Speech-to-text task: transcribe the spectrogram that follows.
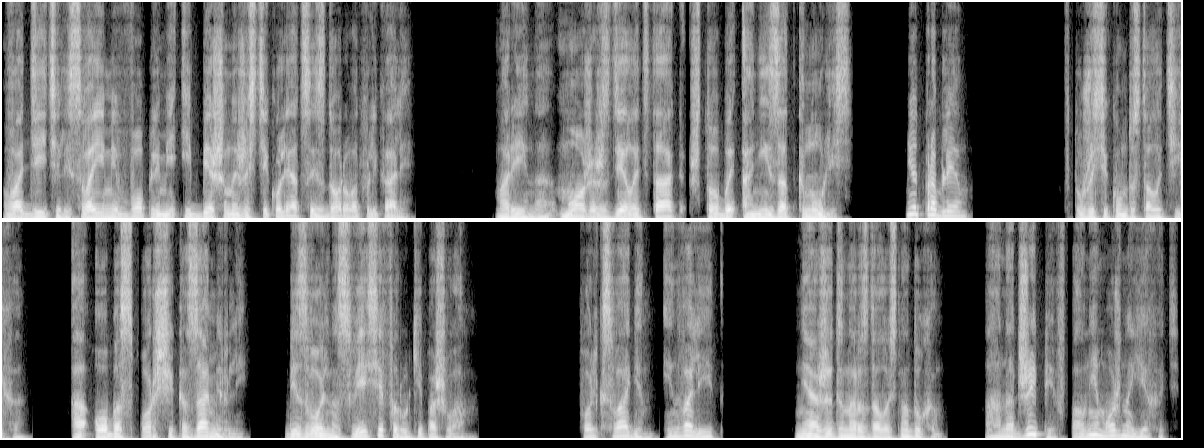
Водители своими воплями и бешеной жестикуляцией здорово отвлекали. «Марина, можешь сделать так, чтобы они заткнулись?» «Нет проблем». В ту же секунду стало тихо, а оба спорщика замерли, безвольно свесив руки по швам. Volkswagen — инвалид. Неожиданно раздалось над ухом. А на джипе вполне можно ехать.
